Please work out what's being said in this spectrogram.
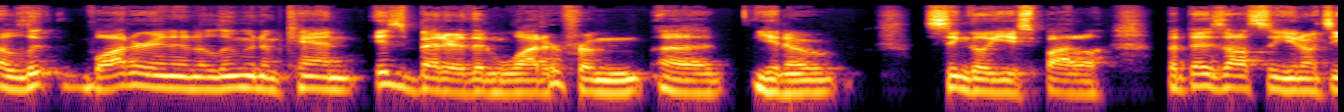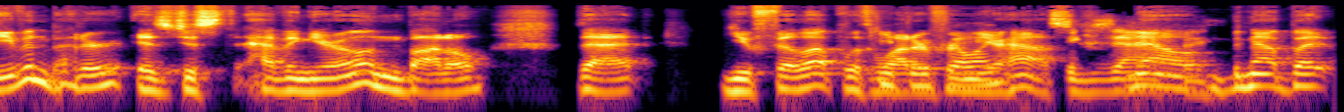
alu- water in an aluminum can is better than water from a you know, single use bottle. But there's also, you know, it's even better is just having your own bottle that you fill up with Keep water from your house. Exactly. Now, now, but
